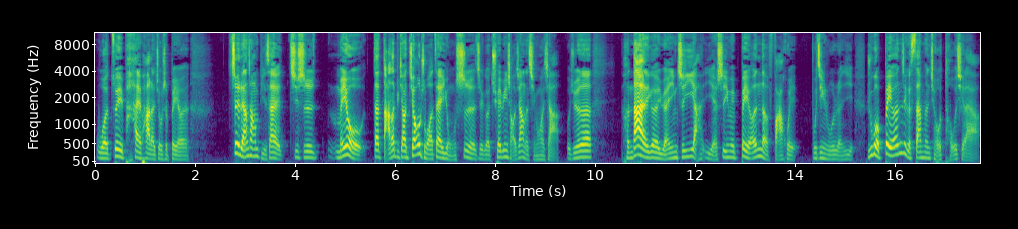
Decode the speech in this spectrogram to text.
我最害怕的就是贝恩。这两场比赛其实。没有在打的比较焦灼，在勇士这个缺兵少将的情况下，我觉得很大的一个原因之一啊，也是因为贝恩的发挥不尽如人意。如果贝恩这个三分球投起来啊，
